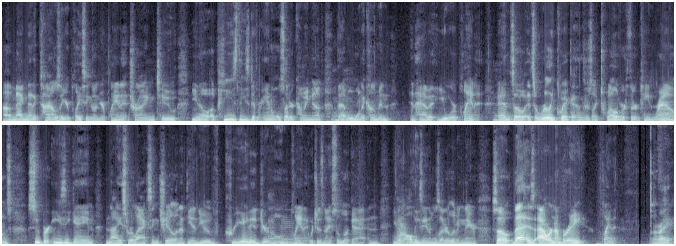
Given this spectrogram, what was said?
uh, magnetic tiles that you're placing on your planet, trying to, you know, appease these different animals that are coming up that will want to come and inhabit your planet. And so it's a really quick, I think there's like 12 or 13 rounds, super easy game, nice, relaxing, chill. And at the end, you've created your own mm-hmm. planet, which is nice to look at. And you have all these animals that are living there. So that is our number eight planet. All right.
